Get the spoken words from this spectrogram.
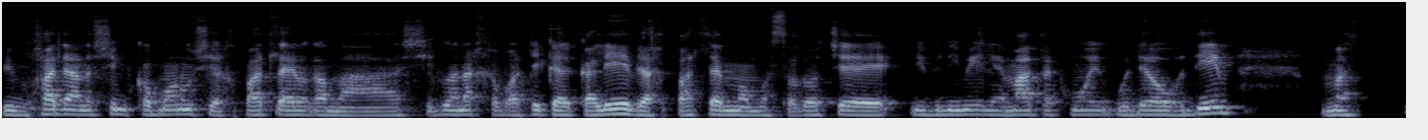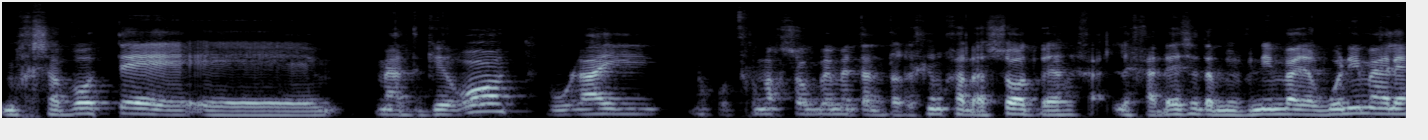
במיוחד לאנשים כמונו שאכפת להם גם השוויון החברתי כלכלי ואכפת להם המוסדות שנבנים מלמטה כמו איגודי עובדים, מחשבות אה, אה, מאתגרות ואולי אנחנו צריכים לחשוב באמת על דרכים חדשות ולחדש את המבנים והארגונים האלה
